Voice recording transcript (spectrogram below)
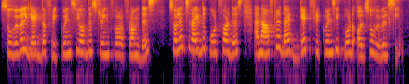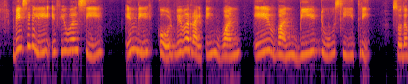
so we will get the frequency of the string for, from this So let's write the code for this and after that get frequency code also we will see. Basically if you will see in the code we were writing 1 A1 B2 C3. So the,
